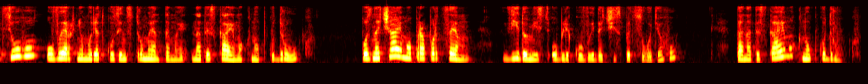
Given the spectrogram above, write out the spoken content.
цього у верхньому рядку з інструментами натискаємо кнопку Друк, позначаємо прапорцем Відомість обліку видачі спецодягу та натискаємо кнопку Друк.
